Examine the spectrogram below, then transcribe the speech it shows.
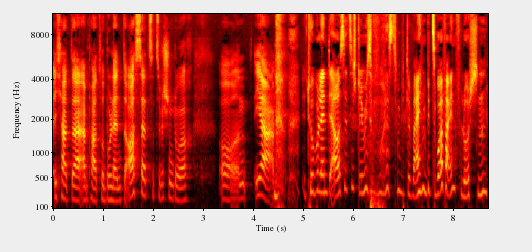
Ich hatte ein paar turbulente Aussätze zwischendurch. Und ja, Turbulente Aussätze stelle ich mir so vor, dass du mit, der Wein, mit zwei Weinflaschen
